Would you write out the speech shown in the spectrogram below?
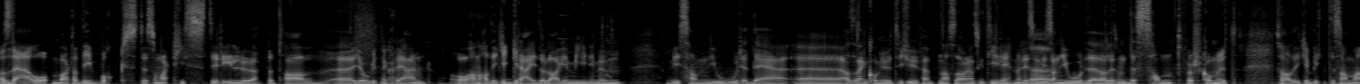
altså Det er åpenbart at de vokste som artister i løpet av uh, yoghurtene-karrieren. Og han hadde ikke greid å lage minimum hvis han gjorde det uh, Altså Den kom jo ut i 2015, altså det var ganske tidlig. Men liksom, Ja. hvis han gjorde det da liksom Det Sant først kom ut, så hadde det ikke blitt det samme.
